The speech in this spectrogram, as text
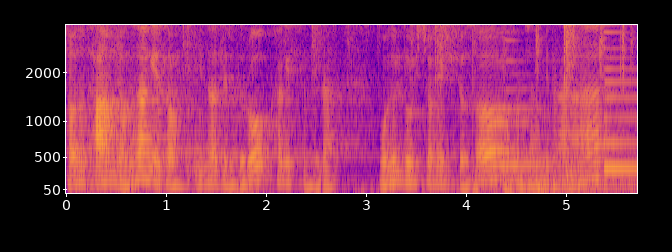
저는 다음 영상에서 인사드리도록 하겠습니다. 오늘도 시청해 주셔서 감사합니다.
